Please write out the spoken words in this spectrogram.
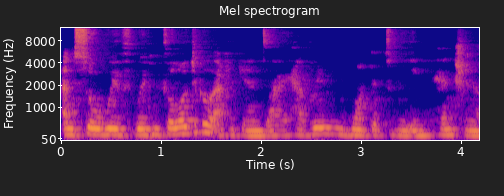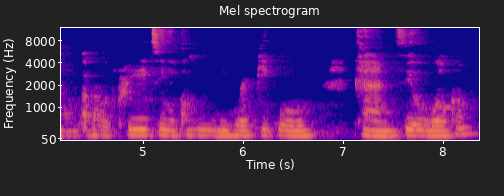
And so with, with mythological Africans, I have really wanted to be intentional about creating a community where people can feel welcome,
